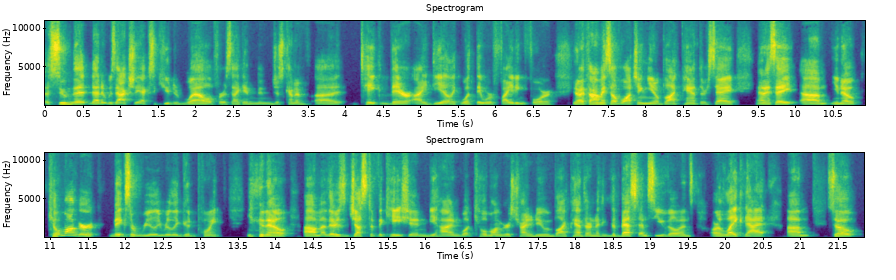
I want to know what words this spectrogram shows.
assume that that it was actually executed well for a second, and just kind of uh, take their idea, like what they were fighting for. You know, I found myself watching, you know, Black Panther say, and I say, um, you know, Killmonger makes a really, really good point you know? Um, there's justification behind what killmonger is trying to do in black panther and i think the best mcu villains are like that. Um, so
